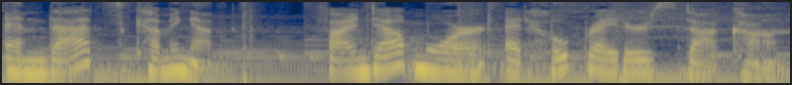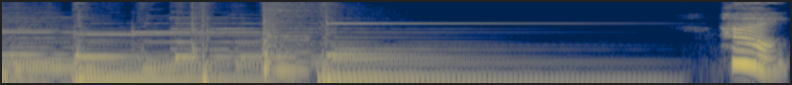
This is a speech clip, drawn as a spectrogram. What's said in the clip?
And that's coming up. Find out more at hopewriters.com. Hi,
